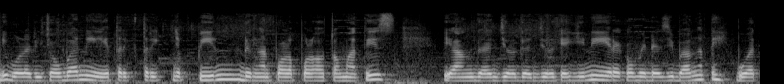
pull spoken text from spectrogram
Ini boleh dicoba nih trik-trik nyepin dengan pola-pola otomatis Yang ganjil-ganjil kayak gini. Rekomendasi banget nih buat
